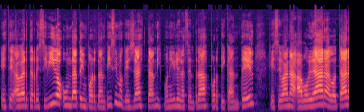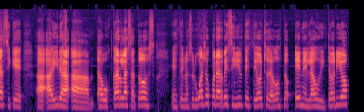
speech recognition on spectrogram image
este, haberte recibido. Un dato importantísimo que ya están disponibles las entradas por Ticantel, que se van a, a volar, a agotar, así que a, ir a, a- a buscarlas a todos este, los uruguayos para recibirte este 8 de agosto en el auditorio.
